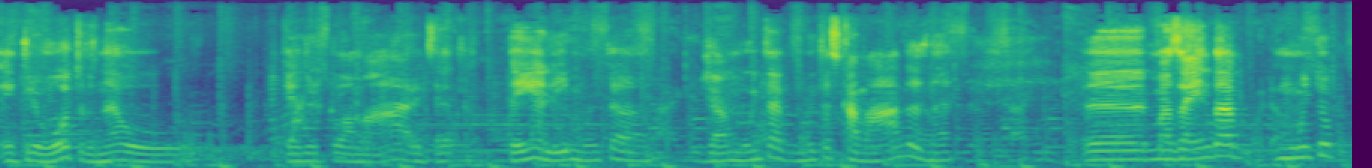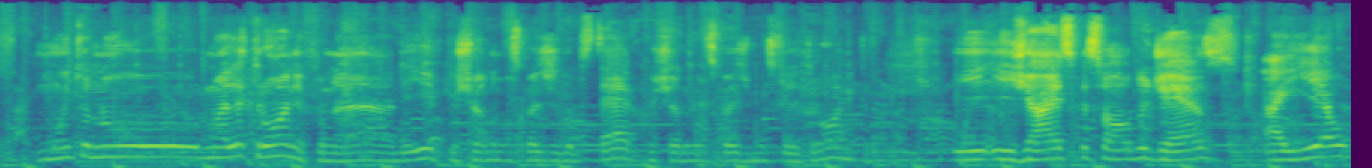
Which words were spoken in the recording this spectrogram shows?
entre outros, né? O Kendrick Lamar, etc. Tem ali muita, já muita, muitas camadas, né? É, mas ainda muito, muito no, no eletrônico, né? Ali, puxando umas coisas de dubstep, puxando umas coisas de música eletrônica. E, e já esse pessoal do jazz, aí é o,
